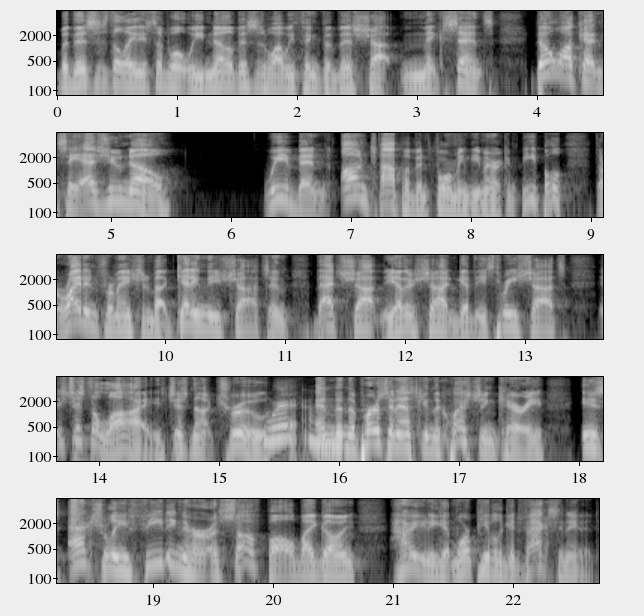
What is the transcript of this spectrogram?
but this is the latest of what we know. This is why we think that this shot makes sense." Don't walk out and say, "As you know, We've been on top of informing the American people the right information about getting these shots and that shot and the other shot and get these three shots. It's just a lie. It's just not true. We're- and then um, the person asking the question, Carrie, is actually feeding her a softball by going, How are you going to get more people to get vaccinated?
